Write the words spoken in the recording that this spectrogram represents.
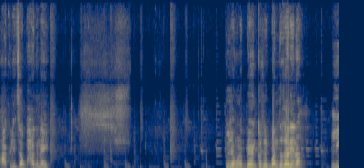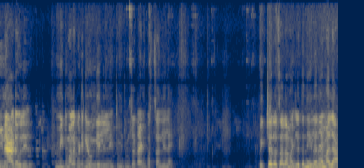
आकलीचा भाग नाही. तुझ्यामुळे बँक जर बंद झाली ना? मी नाही अडवलेलं. मी तुम्हाला कुठे घेऊन गेलेली नाही. तुम्ही तुमचा टाइमपास चाललेला आहे. पिक्चरला चला म्हटलं तर नेलं नाही मला.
